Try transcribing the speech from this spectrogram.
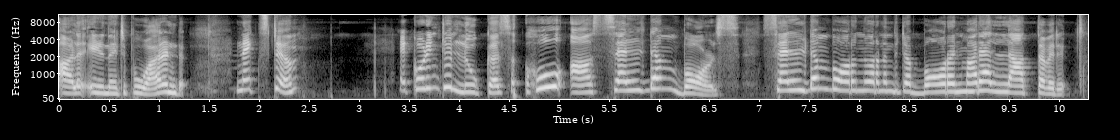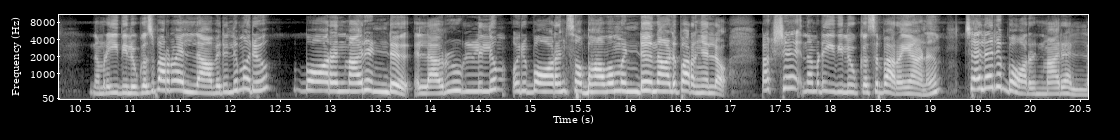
ആൾ എഴുന്നേറ്റ് പോവാറുണ്ട്. Next according to Lucas who are seldom bores seldom bore എന്ന് പറഞ്ഞാൽ എന്നിട്ട് ബോറന്മാരല്ലാത്തവർ നമ്മുടെ ഈ ലൂക്കസ് പറഞ്ഞു എല്ലാവരിലും ഒരു ബോറന്മാരുണ്ട്. എല്ലാവരുടെ ഉള്ളിലും ഒരു ബോറൻ സ്വഭാവം ഉണ്ട് എന്നാൾ പറഞ്ഞല്ലോ. പക്ഷേ നമ്മുടെ ഈ ലൂക്കസ് പറയാണ് ചിലർ ബോറന്മാരല്ല.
